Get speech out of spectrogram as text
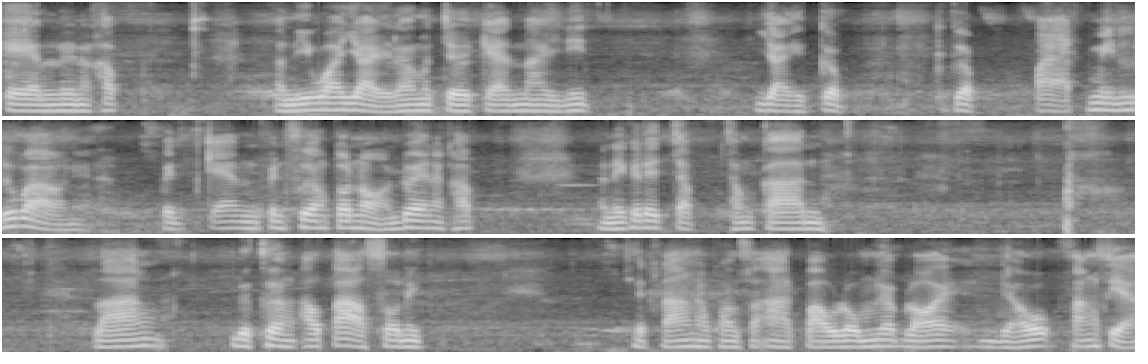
แกนเลยนะครับ อันนี้ว่าใหญ่แล้วมาเจอแกนในนี่ใหญ่เกือบเกือบ 8 มิลหรือเปล่าเนี่ย เป็นแกนเป็นเฟืองตัวหนอนด้วยนะครับ อันนี้ก็ได้จับทำการ ล้างด้วยเครื่องอัลต้าโซนิกเช็ดล้างทำความสะอาดเป่าลมเรียบร้อย เดี๋ยวฟังเสียง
